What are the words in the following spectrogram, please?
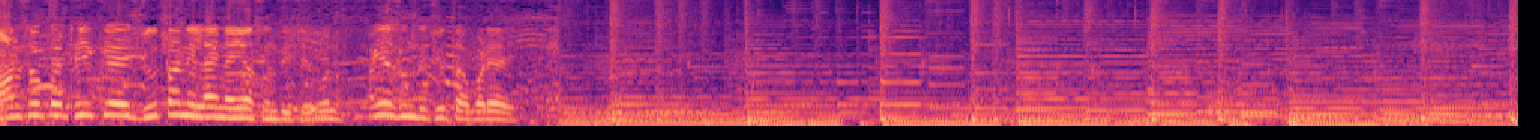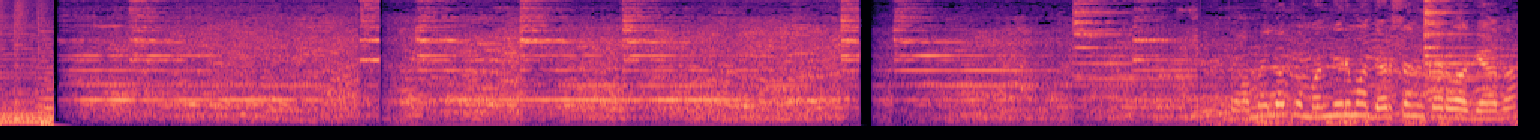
માણસો તો ઠીક જૂતાની લાઈન અહીંયા સુધી છે. બોલો. અહીંયા સુધી જૂતા પડ્યા મંદિરમાં દર્શન કરવા ગયા હતા.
